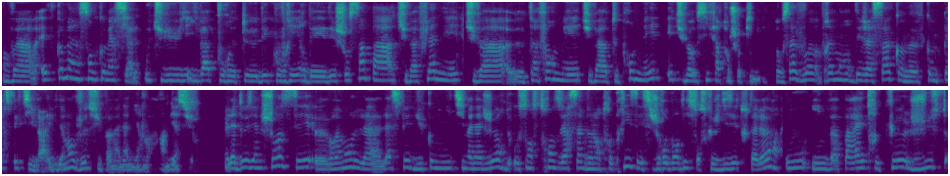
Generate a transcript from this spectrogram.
on va être comme un centre commercial où tu y vas pour te découvrir des, choses sympas, tu vas flâner, tu vas euh, t'informer, tu vas te promener et tu vas aussi faire ton shopping. Donc ça, je vois vraiment déjà ça comme, comme perspective. Alors évidemment, je ne suis pas Madame Irma, hein, bien sûr. La deuxième chose, c'est euh, vraiment l'aspect du community manager au sens transversal de l'entreprise. Et je rebondis sur ce que je disais tout à l'heure, où il ne va pas être que juste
